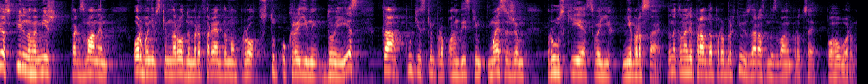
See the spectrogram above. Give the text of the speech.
Що спільного між так званим Орбанівським народним референдумом про вступ України до ЄС та путінським пропагандистським меседжем «Русські своїх не бросають». Ви на каналі Правда про брехню. і Зараз ми з вами про це поговоримо.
